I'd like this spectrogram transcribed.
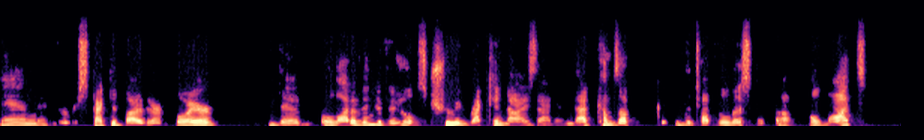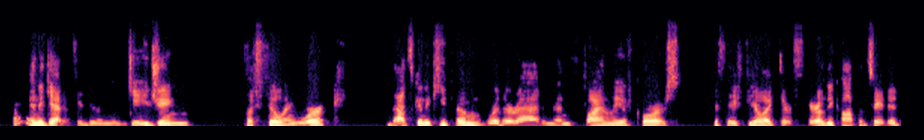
and they're respected by their employer, that a lot of individuals truly recognize that. And that comes up the top of the list uh, a lot. And again, if they're doing engaging, fulfilling work, that's going to keep them where they're at. And then finally, of course, if they feel like they're fairly compensated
